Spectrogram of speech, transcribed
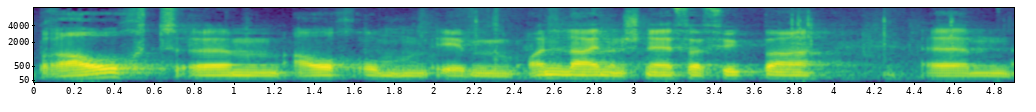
braucht, ähm, auch um eben online und schnell verfügbar ähm,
